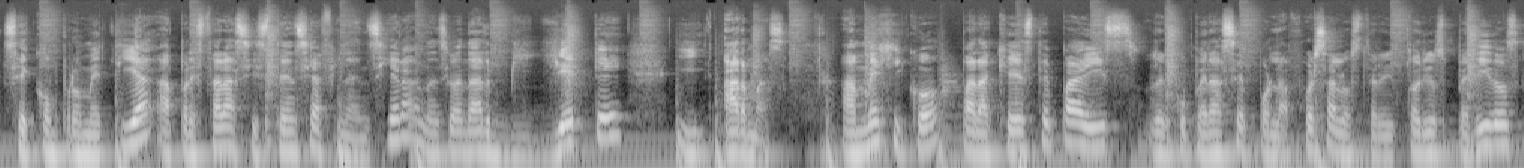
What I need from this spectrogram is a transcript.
se comprometía a prestar asistencia financiera, donde se iba a dar billete y armas a México para que este país recuperase por la fuerza los territorios perdidos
